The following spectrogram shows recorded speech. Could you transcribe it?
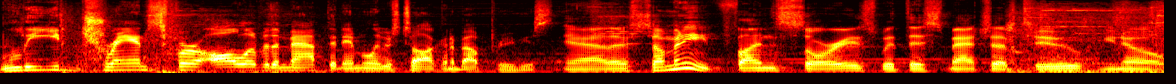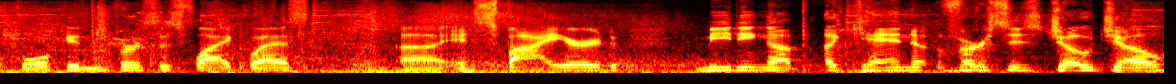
lead transfer all over the map that Emily was talking about previously. Yeah, there's so many fun stories with this matchup too. You know, Vulcan versus FlyQuest, uh, Inspired meeting up again versus JoJo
